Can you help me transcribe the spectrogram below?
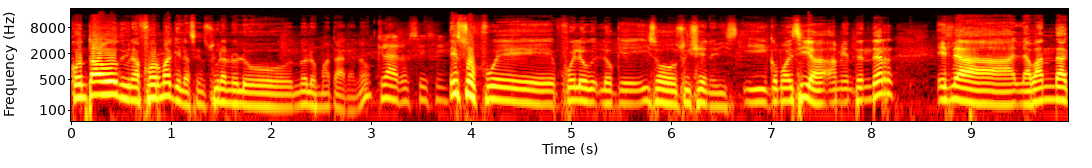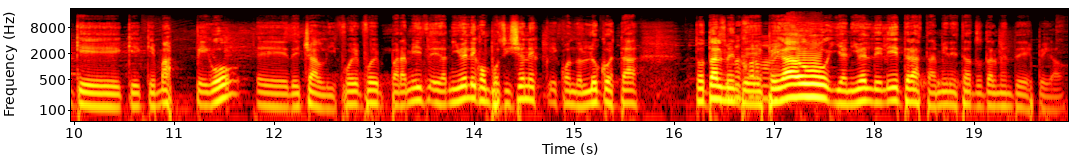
contado de una forma que la censura no, lo- no los matara, ¿no? Claro, sí, sí. Eso fue, fue lo, lo que hizo Sui Generis. Y como decía, a mi entender, es la, la banda que, que- que más pegó eh, de Charlie. Fue, fue para mí, a nivel de composiciones, es cuando el loco está totalmente despegado y a nivel de letras también está totalmente despegado.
